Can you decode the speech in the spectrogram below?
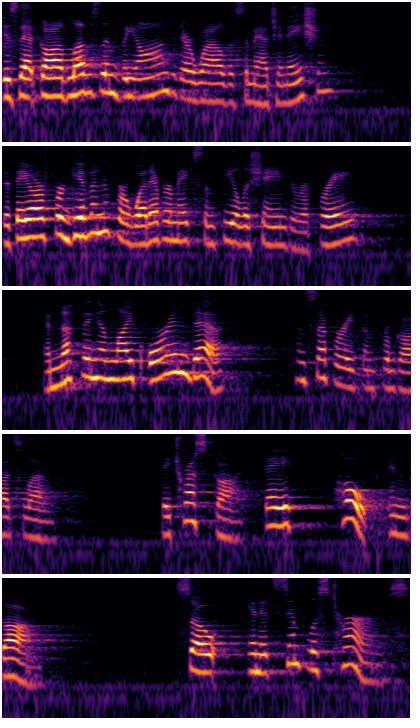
is that God loves them beyond their wildest imagination, that they are forgiven for whatever makes them feel ashamed or afraid, and nothing in life or in death can separate them from God's love. They trust God, they hope in God. So, in its simplest terms,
